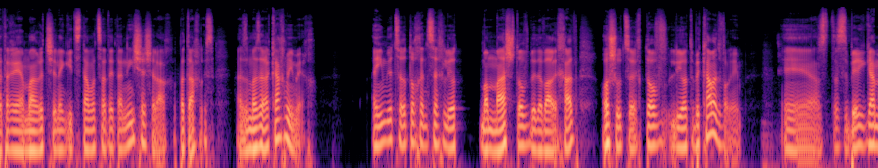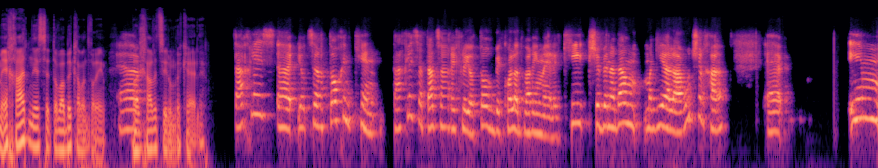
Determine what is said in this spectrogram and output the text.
את הרי אמרת שנגיד סתם מצאת את הנישה שלך בתכלס, אז מה זה לקח ממך? האם יוצר תוכן צריך להיות ממש טוב בדבר אחד, או שהוא צריך טוב להיות בכמה דברים. אה, אז תסבירי גם איך את נעשית טובה בכמה דברים, אה, עריכה וצילום וכאלה. תכלס אה, יוצר תוכן כן, תכלס אתה צריך להיות טוב בכל הדברים האלה, כי כשבן אדם מגיע לערוץ שלך, אם,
